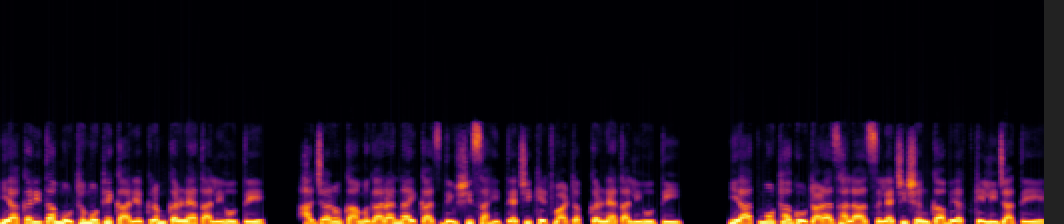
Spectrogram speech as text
याकरिता मोठमोठे कार्यक्रम करण्यात आले होते. हजारो कामगारांना एकाच दिवशी साहित्याची किट वाटप करण्यात आली होती. यात मोठा घोटाळा झाला असल्याची शंका व्यक्त केली जाते.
